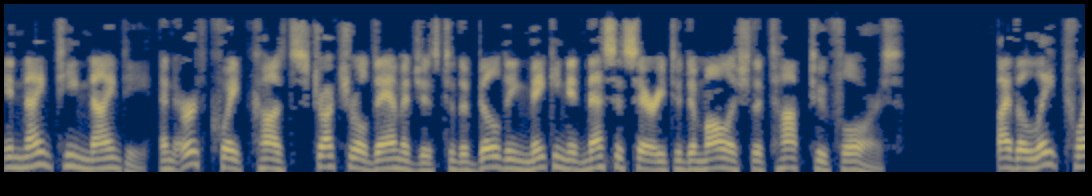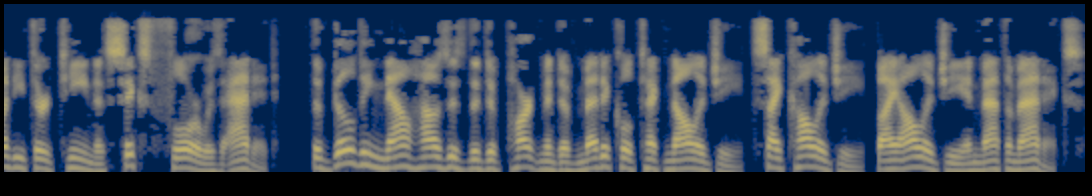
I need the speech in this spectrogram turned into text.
In 1990, an earthquake caused structural damages to the building making it necessary to demolish the top two floors. By the late 2013 a sixth floor was added. The building now houses the Department of Medical Technology, Psychology, Biology and Mathematics.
